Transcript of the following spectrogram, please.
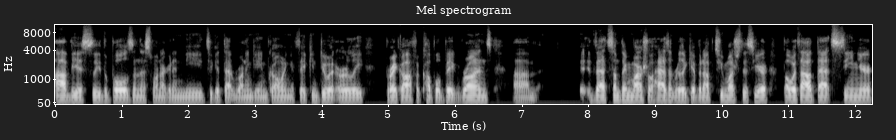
Obviously, the Bulls in this one are going to need to get that running game going. If they can do it early, break off a couple big runs, um, that's something Marshall hasn't really given up too much this year. But without that senior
